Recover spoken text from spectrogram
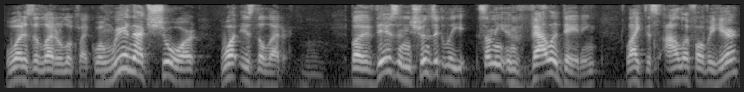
what does the letter look like? When we're not sure, what is the letter? Mm. But if there's intrinsically something invalidating, like this aleph over here,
